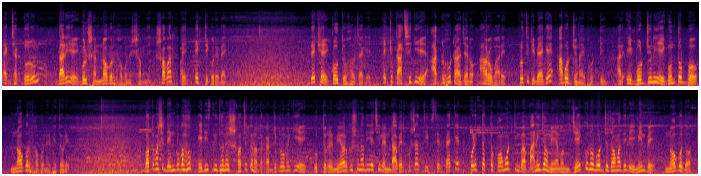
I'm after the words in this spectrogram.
এক ঝাঁক তরুণ দাঁড়িয়ে গুলশান নগর ভবনের সামনে। সবার হাতে একটি করে ব্যাগ। দেখে কৌতূহল জাগে। একটু কাছে গিয়ে আগ্রহটা যেন আরও বাড়ে। প্রতিটি ব্যাগে আবর্জনায় ভর্তি। আর এই বর্জ্য নিয়ে গন্তব্য নগর ভবনের ভেতরে। গত মাসে ডেঙ্গুবাহক এডিস নিধনের সচেতনতা কার্যক্রমে গিয়ে উত্তরের মেয়র ঘোষণা দিয়েছিলেন, ডাবের খোসা, চিপসের প্যাকেট, পরিত্যক্ত কমট কিংবা পানি জমে এমন যে কোনো বর্জ্য জমা দিলেই মিলবে নগদ অর্থ।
